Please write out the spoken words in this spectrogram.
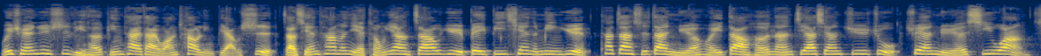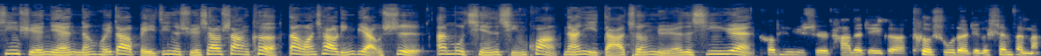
维权律师李和平太太王超玲表示，早前他们也同样遭遇被逼迁的命运。他暂时带女儿回到河南家乡居住，虽然女儿希望新学年能回到北京的学校上课，但王超玲表示，按目前的情况难以达成女儿的心愿。和平律师他的这个特殊的这个身份嘛，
